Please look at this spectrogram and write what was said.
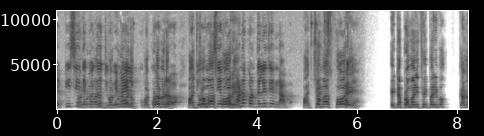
ଆଇପିସି ଦେଖନ୍ତୁ ଜୁବେନାଇଲ କୋର୍ଟର ସେ ପ୍ରମାଣ କରିଦେଲେ ଯେ ନା ପାଞ୍ଚ ମାସ ପରେ ଏଇଟା ପ୍ରମାଣିତ ହୋଇପାରିବ କାରଣ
